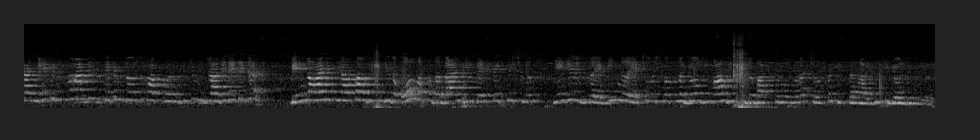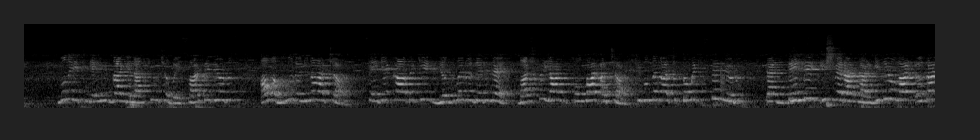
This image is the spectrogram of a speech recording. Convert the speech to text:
yani hepimiz mühendisiz, hepimiz özlük haklarımız için mücadele edeceğiz. Benimle aynı siyasal düşüncede olmasa da ben bir meslektaşımın 700 liraya, 1000 liraya çalışmasına göz yuman bir şube başkanı olarak çalışmak istemezdim ki göz yumuyoruz. Bunun için elimizden gelen tüm çabayı sarf ediyoruz ama bunun önünü açan, SGK'daki yazılar üzerine başka yan kollar açan ki. Yani belli işverenler gidiyorlar, özel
